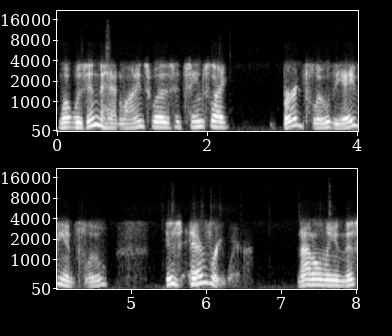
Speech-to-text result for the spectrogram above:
What was in the headlines was it seems like bird flu, the avian flu, is everywhere, not only in this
